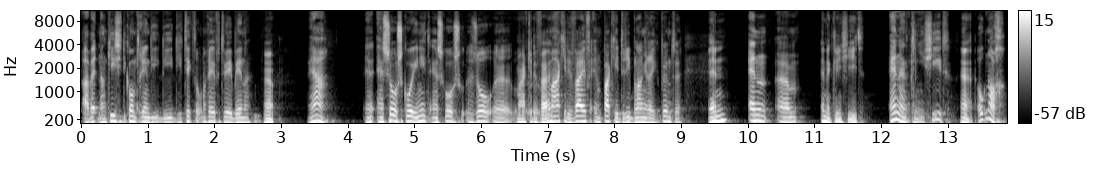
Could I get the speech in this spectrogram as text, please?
Abed Nankisi die komt erin, die, die, die tikt ook nog even twee binnen. Ja. Ja. En, en zo scoor je niet. En zo, zo eh, Maak je de vijf. maak je de vijf en pak je drie belangrijke punten. En, En, ehm, en een clean sheet. en een clean sheet. Ja. Ook nog.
